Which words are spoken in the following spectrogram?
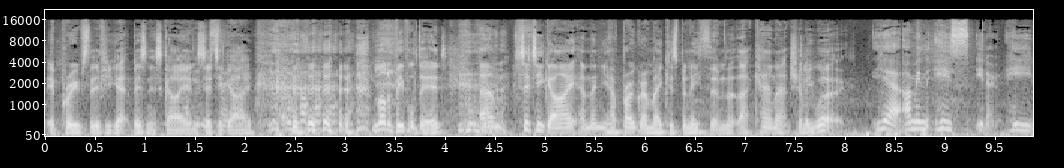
It proves that if you get a business guy and city guy, a lot of people did, um, city guy, and then you have program makers beneath them, that that can actually work. Yeah, I mean, he's you know he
